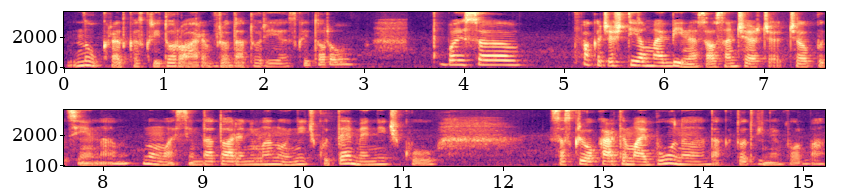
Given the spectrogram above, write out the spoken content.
Nu cred că scritorul are vreo datorie. Scritorul trebuie să facă ce știe el mai bine sau să încerce cel puțin. Nu mă simt datoare nimănui, nici cu teme, nici cu să scriu o carte mai bună, dacă tot vine vorba.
